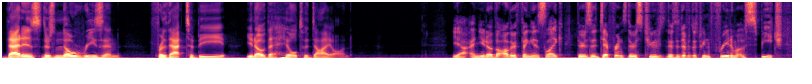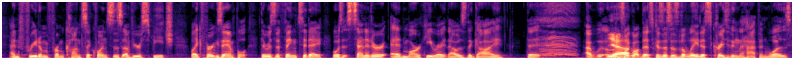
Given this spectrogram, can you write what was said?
That is, there's no reason for that to be, you know, the hill to die on. Yeah, and you know the other thing is like there's a difference there's two there's a difference between freedom of speech and freedom from consequences of your speech. Like for example, there was a thing today. What was it? Senator Ed Markey, right? That was the guy that I, yeah. Let's talk about this because this is the latest crazy thing that happened was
